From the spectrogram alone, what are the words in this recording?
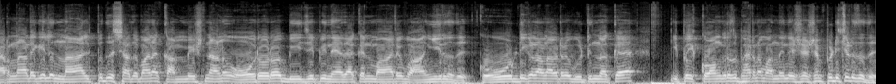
കർണാടകയിൽ നാൽപ്പത് ശതമാനം കമ്മീഷനാണ് ഓരോരോ ബി ജെ പി നേതാക്കന്മാര് വാങ്ങിയിരുന്നത്. കോടികളാണ് അവരുടെ വീട്ടിൽ നിന്നൊക്കെ ഇപ്പൊ ഈ കോൺഗ്രസ് ഭരണം വന്നതിന് ശേഷം പിടിച്ചെടുത്തത്?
